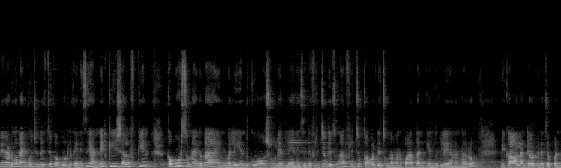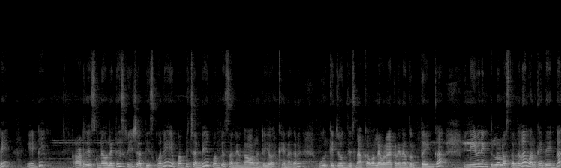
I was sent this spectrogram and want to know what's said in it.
నేను అడుగున ఇంకొంచెం తెచ్చే కబోర్డ్లకు అనేసి అన్నిటికీ షెల్ఫ్కి కబోర్డ్స్ ఉన్నాయి కదా ఇంక మళ్ళీ ఎందుకు అవసరం లేదులే అనేసి అయితే ఫ్రిడ్జ్కి తీసుకున్నాను. ఫ్రిడ్జ్ కవర్ తెచ్చుకుందాం మన పాత దానికి ఎందుకు లే అని అన్నారు. మీకు కావాలంటే ఎవరికైనా చెప్పండి. ఏంటి? ఆర్డర్ చేసుకునే వాళ్ళైతే స్క్రీన్ షాట్ తీసుకొని పంపించండి. పంపిస్తాను నేను కావాలంటే ఎవరికైనా కానీ. ఊరికే జోక్ చేసిన ఆ కవర్లు ఎవరు ఎక్కడైనా దొరుకుతాయి ఇంకా. ఇంక ఈవినింగ్ పిల్లలు వస్తారు కదా వాళ్ళకైతే ఇంకా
